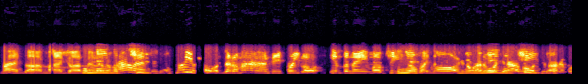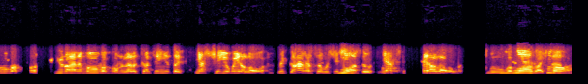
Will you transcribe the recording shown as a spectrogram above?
my God, my God, the let name of mind Jesus. be free, Lord. Let her mind be free, Lord, in the name of Jesus Yes, right now. Lord. You know In how to work it out, Lord. You know how to move up. You know how to move up on it. Let her continue to say, Yes to your will, Lord. Regardless of what she's going through. Yes, to your will, Lord. Move up on her right now. Lord.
